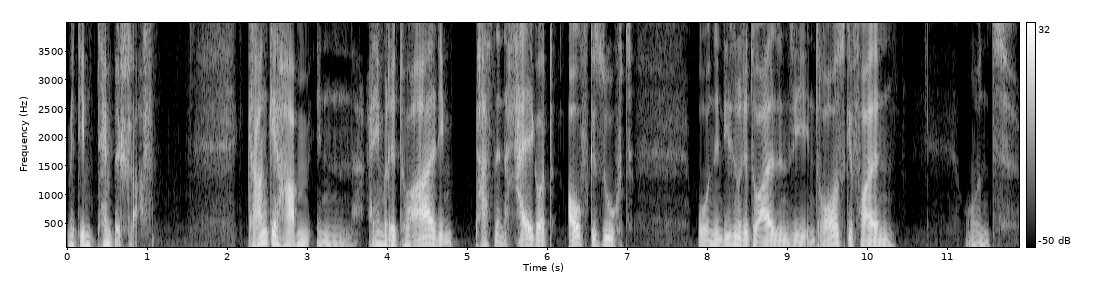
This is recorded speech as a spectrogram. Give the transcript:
Mit dem Tempelschlaf. Kranke haben in einem Ritual den passenden Heilgott aufgesucht und in diesem Ritual sind sie in Trance gefallen und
